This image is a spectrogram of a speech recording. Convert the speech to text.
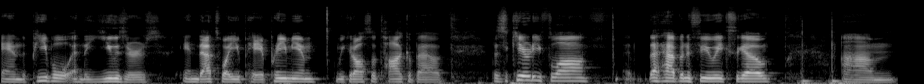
and the people and the users, and that's why you pay a premium. We could also talk about the security flaw that happened a few weeks ago. Um,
